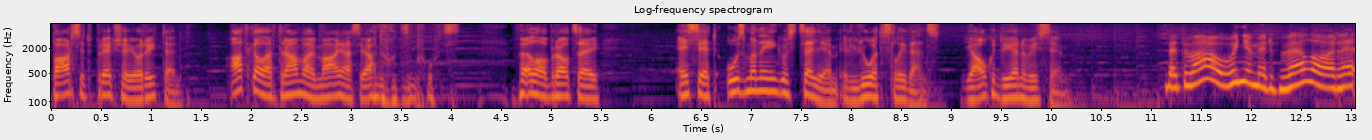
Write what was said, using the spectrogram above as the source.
pārsitu priekšējo riteni. Atkal ar tramvaju mājās jādodas būs. Velo braucēji, esiet uzmanīgi uz ceļiem, ir ļoti slidens. Jauku dienu visiem! Bet, wow, viņam ir velo, re...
